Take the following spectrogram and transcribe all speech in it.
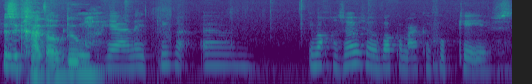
Dus ik ga het ook doen. Oh, ja, nee, prima. Ehm, je mag me sowieso wakker maken voor KFC.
